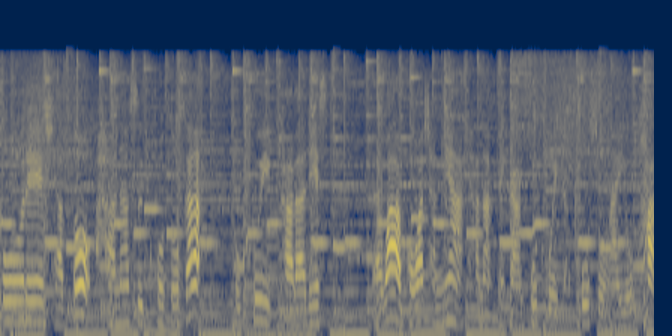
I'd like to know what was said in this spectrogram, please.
高齢者と話すことが得意からですแปลว่าเพราะว่าฉันเนี่ยถนัดในการพูดคุยกับผู้สูงอายุค่ะ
